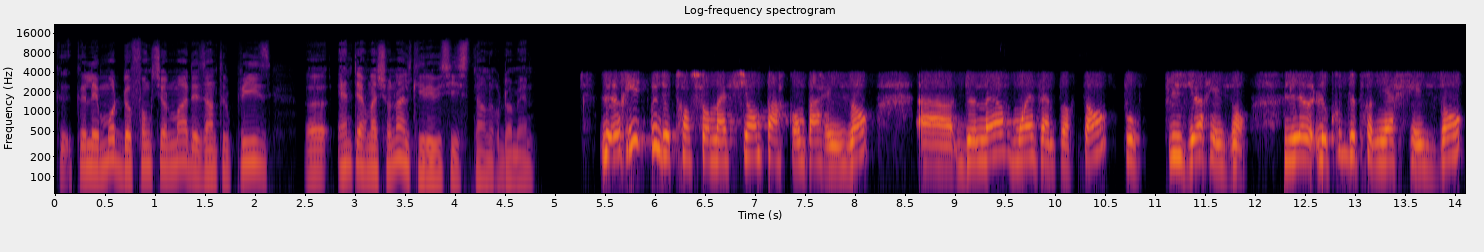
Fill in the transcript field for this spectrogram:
que les modes de fonctionnement des entreprises euh, internationales qui réussissent dans leur domaine Le rythme de transformation par comparaison euh, demeure moins important pour plusieurs raisons. Le, le, groupe de première raison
